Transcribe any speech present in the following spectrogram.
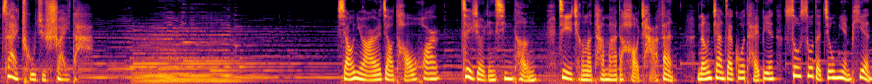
再出去摔打。小女儿叫桃花，最惹人心疼，继承了他妈的好茶饭，能站在锅台边嗖嗖的揪面片，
